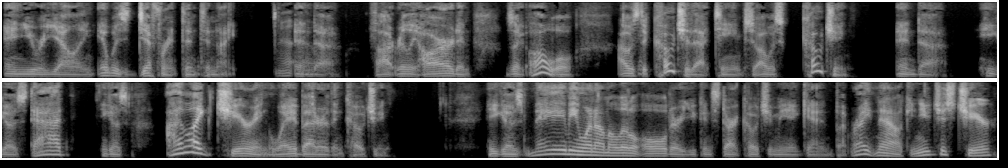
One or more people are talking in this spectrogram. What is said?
and you were yelling, it was different than tonight. Uh-oh. And, uh, thought really hard. And I was like, oh, well, I was the coach of that team. So I was coaching. And, uh, he goes, dad, he goes, I like cheering way better than coaching. He goes, maybe when I'm a little older, you can start coaching me again. But right now, can you just cheer?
